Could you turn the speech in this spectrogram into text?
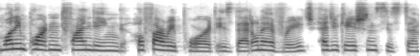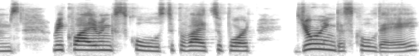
One important finding of our report is that on average, education systems requiring schools to provide support during the school day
